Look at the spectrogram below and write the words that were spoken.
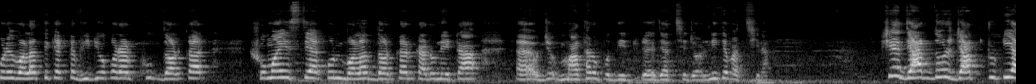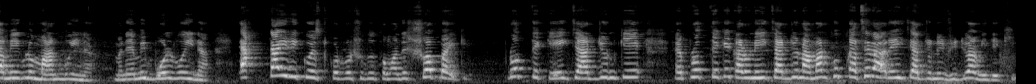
করে বলার থেকে একটা ভিডিও করার খুব দরকার। সময় এসছে এখন বলার দরকার, কারণ এটা মাথার উপর দিয়ে যাচ্ছে জল, নিতে পারছি না। সে যার দোষ, যার ত্রুটি আমি এগুলো মানবই না মানে আমি বলবোই না। একটাই রিকোয়েস্ট করব শুধু তোমাদের সবাইকে প্রত্যেকে এই চারজনকে প্রত্যেকে, কারণ এই চারজন আমার খুব কাছের, আর এই চারজনের ভিডিও আমি দেখি।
